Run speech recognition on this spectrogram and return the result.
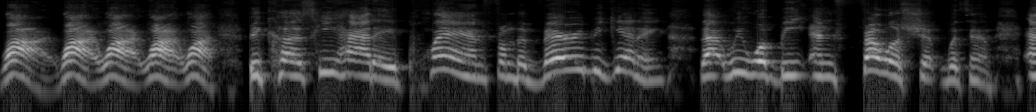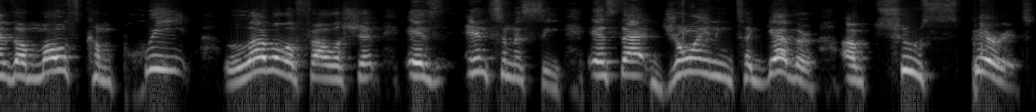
Why? Why? Why? Why? Why? Because he had a plan from the very beginning that we would be in fellowship with him. And the most complete level of fellowship is intimacy. It's that joining together of two spirits,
